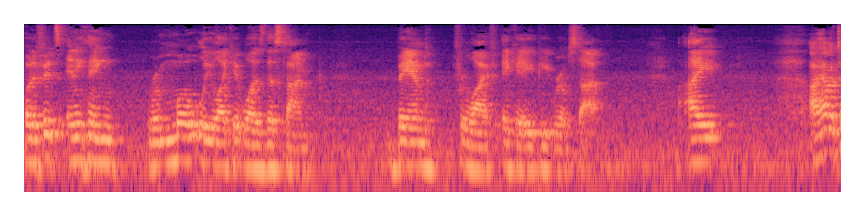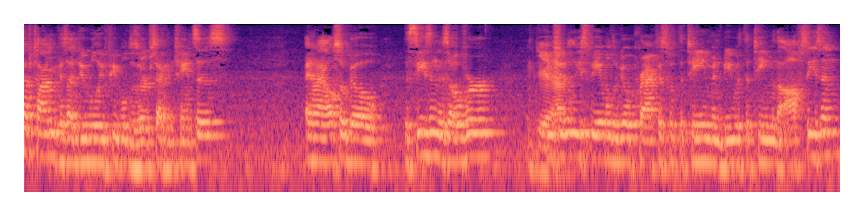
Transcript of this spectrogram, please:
But if it's anything remotely like it was this time, banned for life, aka Pete Rose style. I I have a tough time because I do believe people deserve second chances, and I also go the season is over. You Yeah. should at least be able to go practice with the team and be with the team in the off season.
